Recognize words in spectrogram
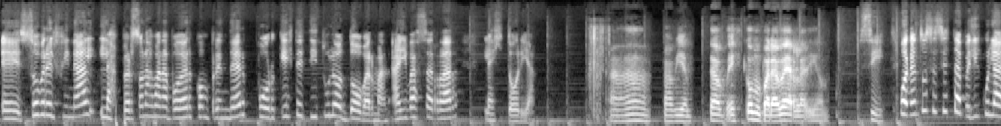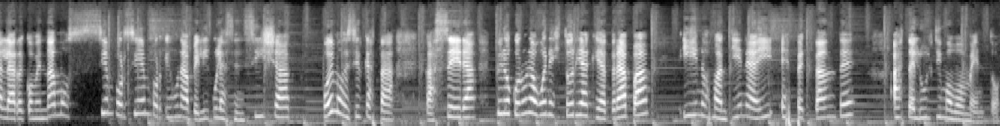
eh, sobre el final las personas van a poder comprender por qué este título Doberman. Ahí va a cerrar la historia. Ah, está bien. es como para verla, digamos. Sí. Bueno, entonces esta película la recomendamos 100% porque es una película sencilla, podemos decir que hasta casera, pero con una buena historia que atrapa y nos mantiene ahí expectante hasta el último momento.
